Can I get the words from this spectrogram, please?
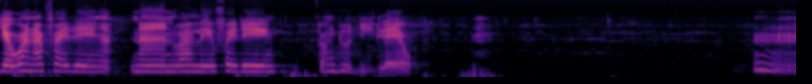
อย่าว่านะไฟแดงอะนานว่าเร็วไฟแดงต้องหยุดอีกแล้ว อืม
